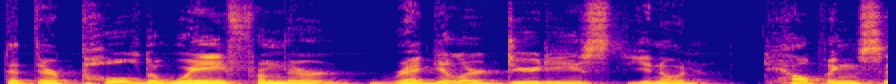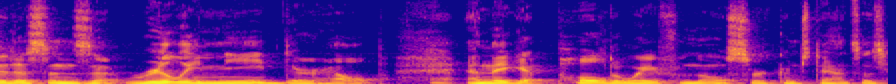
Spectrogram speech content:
that they're pulled away from their regular duties, you know, helping citizens that really need their help, and they get pulled away from those circumstances.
